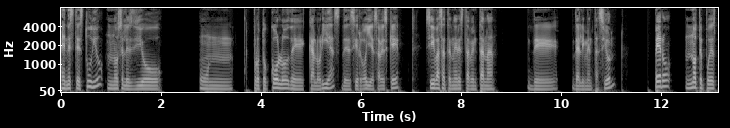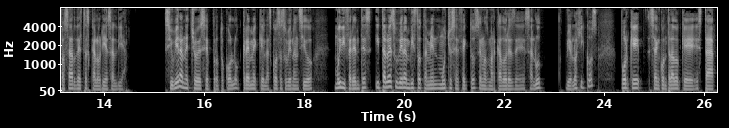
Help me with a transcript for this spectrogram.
en este estudio no se les dio un protocolo de calorías, de decir, oye, ¿sabes qué? Sí vas a tener esta ventana de, de alimentación, pero no te puedes pasar de estas calorías al día. Si hubieran hecho ese protocolo, créeme que las cosas hubieran sido muy diferentes y tal vez hubieran visto también muchos efectos en los marcadores de salud biológicos, porque se ha encontrado que esta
